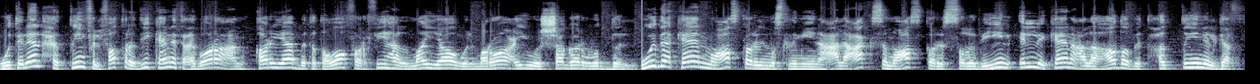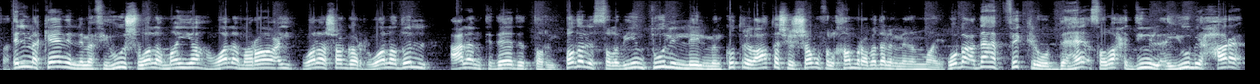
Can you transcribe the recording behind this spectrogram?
وتلال حطين في الفترة دي كانت عبارة عن قرية بتتوافر فيها المية والمراعي والشجر والظل. وده كان معسكر المسلمين على عكس معسكر الصليبيين اللي كان على هضبة حطين الجافة المكان اللي ما فيهوش ولا مية ولا مراعي ولا شجر ولا ظل على امتداد الطريق. فضل الصليبيين طول الليل من كتر العطش يشربوا في الخمرة بدلا من المية. وبعدها بفكر وبدهاء صلاح الدين الأيوبي حرق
